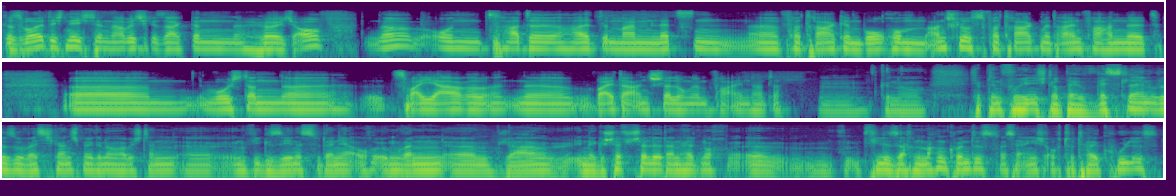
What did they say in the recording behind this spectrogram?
Das wollte ich nicht. Dann habe ich gesagt, dann höre ich auf ne? und hatte halt in meinem letzten äh, Vertrag in Bochum einen Anschlussvertrag mit rein verhandelt, äh, wo ich dann äh, zwei Jahre eine Weiteranstellung im Verein hatte. Mhm, genau. Ich habe dann vorhin, ich glaube bei Westline oder so, weiß ich gar nicht mehr genau, habe ich dann äh, irgendwie gesehen, dass du dann ja auch irgendwann äh, ja in der Geschäftsstelle dann halt noch äh, viele Sachen machen konntest, was ja eigentlich auch total cool ist.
